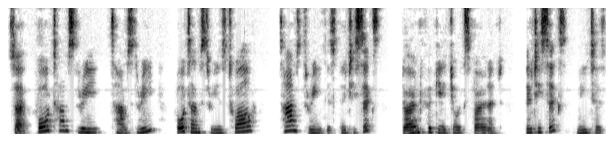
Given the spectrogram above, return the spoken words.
so 4 times 3 times 3. 4 times 3 is 12, times 3 is 36, don't forget your exponent, 36 meters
